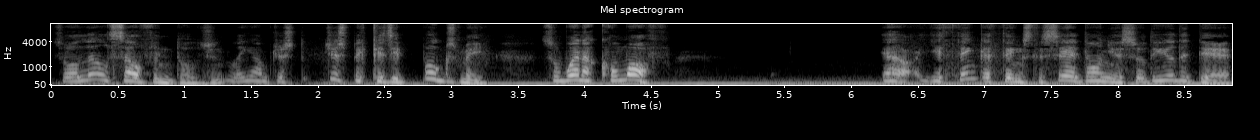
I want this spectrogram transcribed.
So a little self-indulgently, I'm just just because it bugs me. So when I come off, yeah, you think of things to say, don't you? So the other day,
